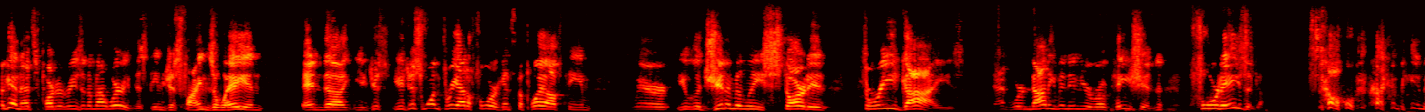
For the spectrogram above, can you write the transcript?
again, that's part of the reason I'm not worried. This team just finds a way, and and uh, you just you just won three out of four against the playoff team, where you legitimately started three guys that were not even in your rotation four days ago. So I mean,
